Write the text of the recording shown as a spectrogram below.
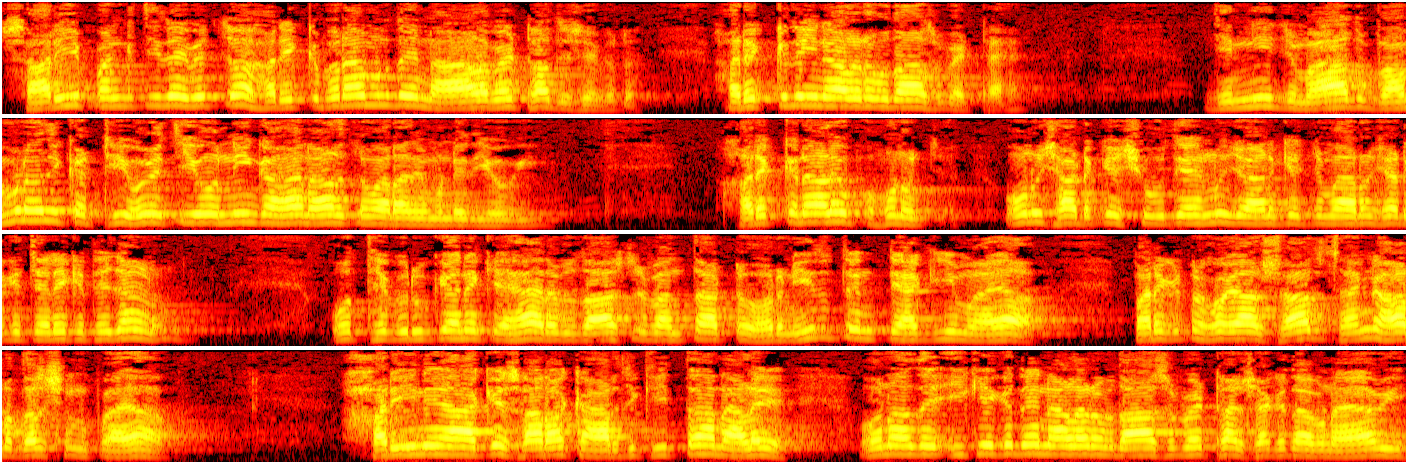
ਸਾਰੀ ਪੰਕਤੀ ਦੇ ਵਿੱਚ ਹਰ ਇੱਕ ਬ੍ਰਾਹਮਣ ਦੇ ਨਾਲ ਬੈਠਾ ਦਿਸੇ ਫਿਰ ਹਰ ਇੱਕ ਦੇ ਨਾਲ ਰਵਦਾਸ ਬੈਠਾ ਹੈ। ਜਿੰਨੀ ਜਮਾਤ ਬਾਹਮਣਾਂ ਦੀ ਇਕੱਠੀ ਹੋਈ ਸੀ ਉਨੀ ਗਾਂ ਨਾਲ ਚਮਾਰਾਂ ਦੇ ਮੁੰਡੇ ਦੀ ਹੋ ਗਈ। ਹਰ ਇੱਕ ਨਾਲ ਹੁਣ ਉਹਨੂੰ ਛੱਡ ਕੇ ਛੂਤੇ ਨੂੰ ਜਾਣ ਕੇ ਚਮਾਰ ਨੂੰ ਛੱਡ ਕੇ ਚਲੇ ਕਿੱਥੇ ਜਾਣ? ਉੱਥੇ ਗੁਰੂ ਕਿਆ ਨੇ ਕਿਹਾ, ਰਵਿਦਾਸ ਜਵੰਤਾ, ਢੋਰ ਨੀਤ ਤਿੰਨ ਤਿਆਗੀ ਮਾਇਆ, ਪ੍ਰਗਟ ਹੋਇਆ ਸਾਧ ਸੰਗ, ਹਰ ਦਰਸ਼ਨ ਪਾਇਆ। ਹਰੀ ਨੇ ਆ ਕੇ ਸਾਰਾ ਕਾਰਜ ਕੀਤਾ, ਨਾਲੇ ਉਹਨਾਂ ਦੇ ਇੱਕ ਇੱਕ ਦੇ ਨਾਲ ਰਵਿਦਾਸ ਬੈਠਾ ਸ਼ਕਦਾ ਬਣਾਇਆ ਵੀ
